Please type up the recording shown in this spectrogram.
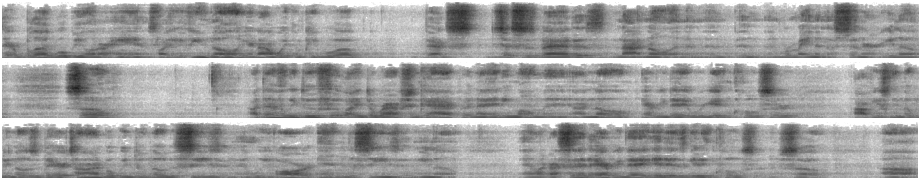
their blood will be on our hands. Like if you know and you're not waking people up, that's just as bad as not knowing and, and, and remaining a sinner, you know? So I definitely do feel like the rapture can happen at any moment. I know every day we're getting closer. Obviously, nobody knows the day or time, but we do know the season, and we are in the season, you know. And like I said, every day it is getting closer. So, um,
